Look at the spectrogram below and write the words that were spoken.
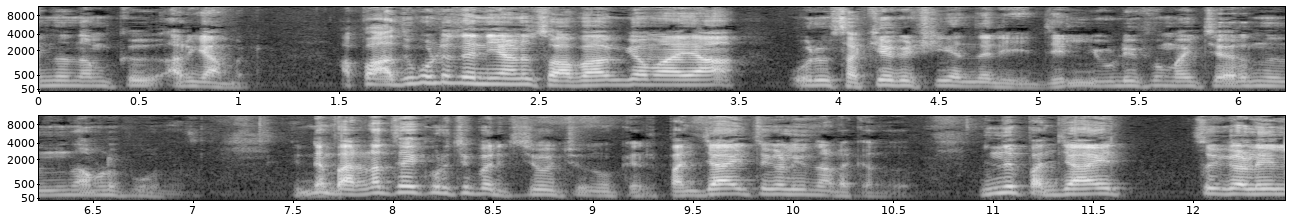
എന്ന് നമുക്ക് അറിയാൻ പറ്റും. അപ്പോൾ അതുകൊണ്ട് തന്നെയാണ് സ്വാഭാവികമായ ഒരു സഖ്യകക്ഷി എന്ന രീതിയിൽ യു ഡി എഫുമായി ചേർന്ന് നിന്ന് നമ്മൾ പോകുന്നത്. പിന്നെ ഭരണത്തെക്കുറിച്ച് പരിശോധിച്ച് നോക്കിയാൽ പഞ്ചായത്തുകളിൽ നടക്കുന്നത്. ഇന്ന് പഞ്ചായത്തുകളിൽ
